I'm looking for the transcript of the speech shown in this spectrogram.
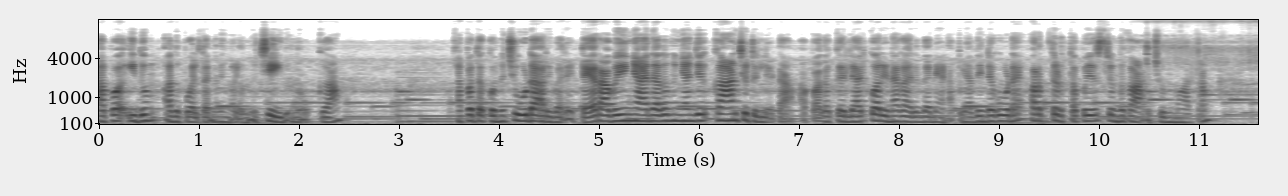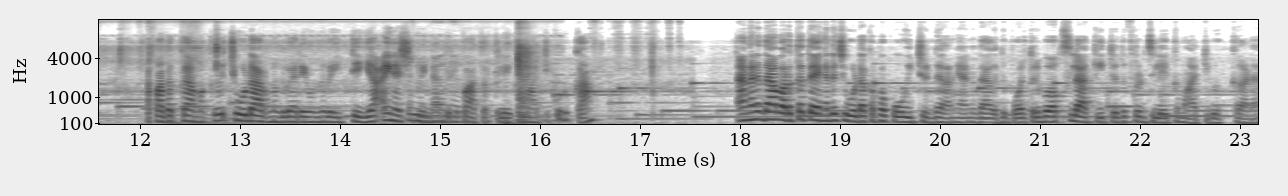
അപ്പോൾ ഇതും അതുപോലെ തന്നെ നിങ്ങളൊന്ന് ചെയ്ത് നോക്കുക. അപ്പോൾ അതൊക്കെ ഒന്ന് ചൂടാറി വരട്ടെ. റവയും ഞാൻ അതൊന്നും ഞാൻ കാണിച്ചിട്ടില്ല കേട്ടോ. അപ്പോൾ അതൊക്കെ എല്ലാവർക്കും അറിയുന്ന കാര്യം തന്നെയാണ്. അപ്പോൾ അതിന്റെ കൂടെ വറുത്തെടുത്തപ്പോൾ ജസ്റ്റ് ഒന്ന് കാണിച്ചു എന്ന് മാത്രം. അപ്പോൾ അതൊക്കെ നമുക്ക് ചൂടാറുന്നത് വരെ ഒന്ന് വെയിറ്റ് ചെയ്യുക അതിനുശേഷം പിന്നെ അതിൽ പാത്രത്തിലേക്ക് മാറ്റി കൊടുക്കാം. അങ്ങനെ ഇതാ വറുത്ത തേങ്ങന്റെ ചൂടൊക്കെ ഇപ്പോൾ പോയിട്ടുണ്ട്. ഞാനിതാ ഇതുപോലത്തെ ഒരു ബോക്സിലാക്കിയിട്ട് ഇത് ഫ്രിഡ്ജിലേക്ക് മാറ്റി വെക്കുകയാണ്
